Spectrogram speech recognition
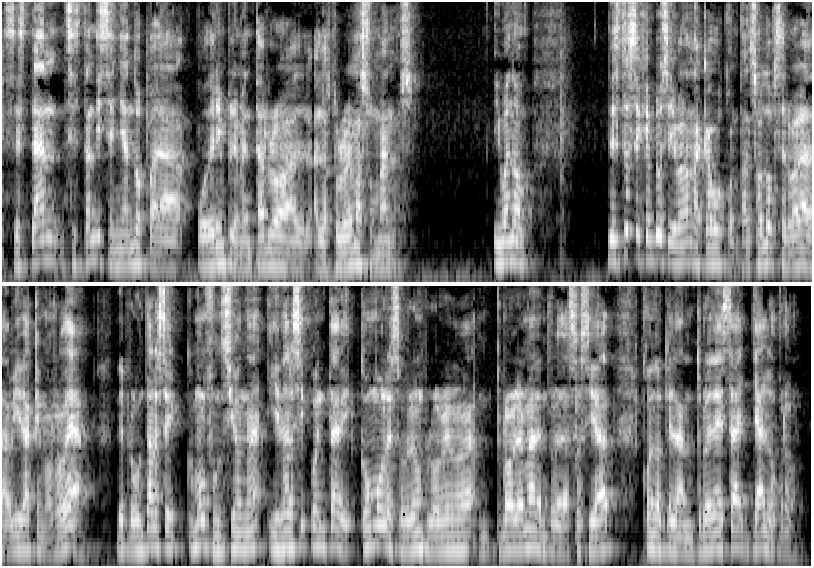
se están, se están diseñando para poder implementarlo a los problemas humanos. Y bueno, estos ejemplos se llevaron a cabo con tan solo observar a la vida que nos rodea, de preguntarse cómo funciona y darse cuenta de cómo resolver un problema, problema dentro de la sociedad con lo que la naturaleza ya logró.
